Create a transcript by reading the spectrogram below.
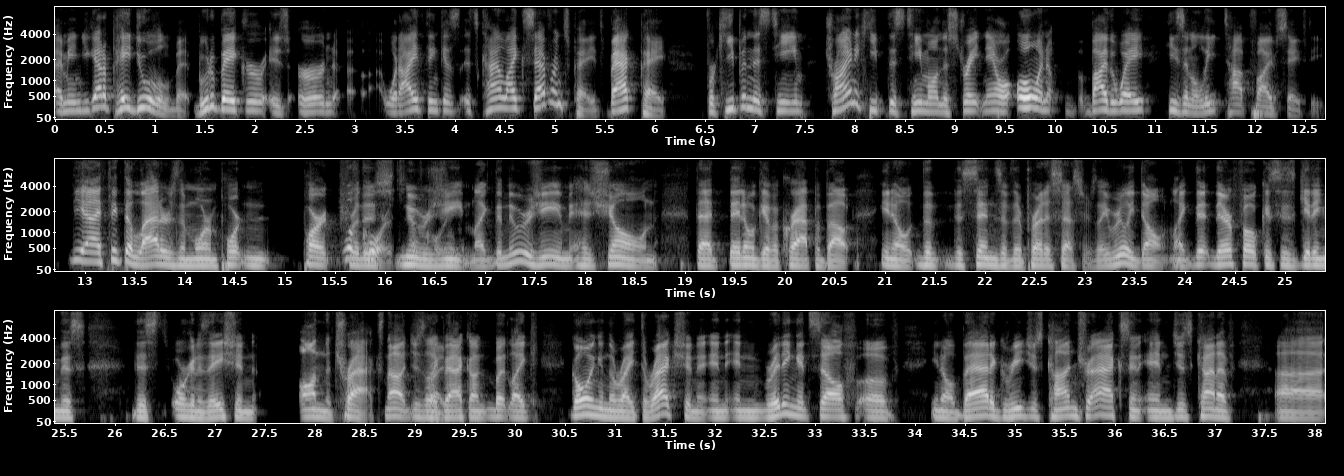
I mean, you got to pay due a little bit. Budda Baker is earned uh, what I think is it's kind of like severance pay. It's back pay for keeping this team, trying to keep this team on the straight and narrow. Oh, and by the way, he's an elite top five safety. Yeah, I think the latter is the more important part well, for this course, new regime. Course. Like the new regime has shown that they don't give a crap about you know the the sins of their predecessors. They really don't. Like th- their focus is getting this this organization on the tracks, not just like right. back on, but like going in the right direction and, and ridding itself of you know bad egregious contracts and, and just kind of uh,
